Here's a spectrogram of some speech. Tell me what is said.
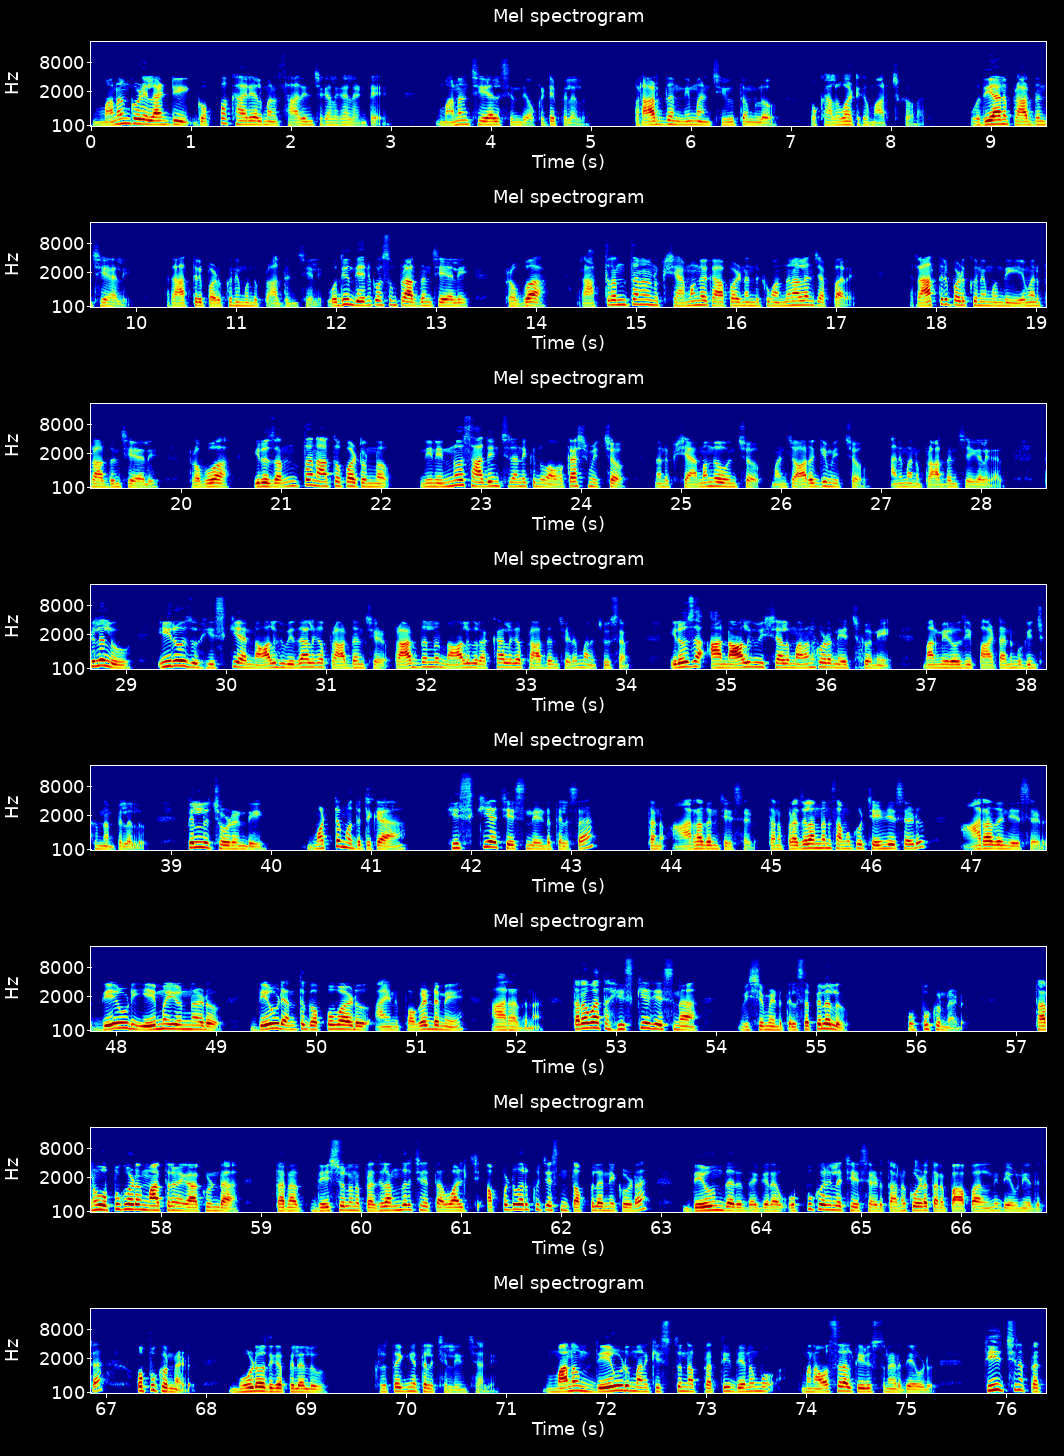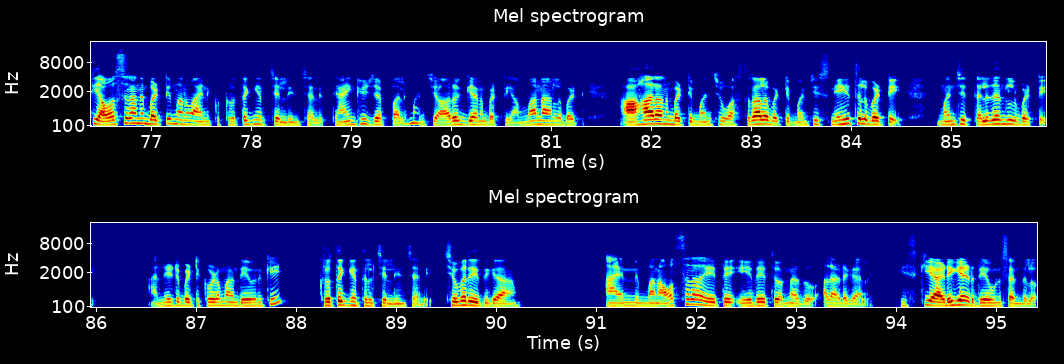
మనం కూడా ఇలాంటి గొప్ప కార్యాలు మనం సాధించగలగాలంటే మనం చేయాల్సింది ఒకటే పిల్లలు. ప్రార్థనని మన జీవితంలో ఒక అలవాటుగా మార్చుకోవాలి. ఉదయాన్నే ప్రార్థన చేయాలి రాత్రి పడుకునే ముందు ప్రార్థన చేయాలి. ఉదయం దేనికోసం ప్రార్థన చేయాలి? ప్రవ్వా రాత్రంతా నన్ను క్షేమంగా కాపాడినందుకు వందనాలని చెప్పాలి. రాత్రి పడుకునే ముందు ఏమని ప్రార్థన చేయాలి? ప్రభువా ఈరోజు అంతా నాతో పాటు ఉన్నావు. నేను ఎన్నో సాధించడానికి నువ్వు అవకాశం ఇచ్చావు. నన్ను క్షేమంగా ఉంచావు. మంచి ఆరోగ్యం ఇచ్చావు అని మనం ప్రార్థన చేయగలగాలి. పిల్లలు ఈరోజు హిస్కియా నాలుగు విధాలుగా ప్రార్థన చేయడం ప్రార్థనలో నాలుగు రకాలుగా ప్రార్థన చేయడం మనం చూసాం. ఈరోజు ఆ నాలుగు విషయాలు మనం కూడా నేర్చుకొని మనం ఈరోజు ఈ పాఠాన్ని ముగించుకుందాం పిల్లలు. పిల్లలు చూడండి మొట్టమొదటిగా హిస్కియా చేసింది ఏంటో తెలుసా? తను ఆరాధన చేశాడు. తన ప్రజలందరిని సమకూర్చి ఏం చేశాడు? ఆరాధన చేశాడు. దేవుడు ఏమై ఉన్నాడో దేవుడు ఎంత గొప్పవాడు ఆయన పొగడ్డమే ఆరాధన. తర్వాత హిస్కియా చేసిన విషయం ఏంటో తెలుసా పిల్లలు? ఒప్పుకున్నాడు. తను ఒప్పుకోవడం మాత్రమే కాకుండా తన దేశంలో ఉన్న ప్రజలందరి చేత వాళ్ళు అప్పటి వరకు చేసిన తప్పులన్నీ కూడా దేవుని దగ్గర దగ్గర ఒప్పుకొనిలా చేశాడు. తను కూడా తన పాపాలని దేవుని ఎదుట ఒప్పుకున్నాడు. మూడవదిగా పిల్లలు కృతజ్ఞతలు చెల్లించాలి. మనం దేవుడు మనకిస్తున్న ప్రతి దినము మన అవసరాలు తీరుస్తున్నాడు దేవుడు. తీర్చిన ప్రతి అవసరాన్ని బట్టి మనం ఆయనకు కృతజ్ఞత చెల్లించాలి. థ్యాంక్ యూ చెప్పాలి. మంచి ఆరోగ్యాన్ని బట్టి అమ్మా నాన్నలు బట్టి ఆహారాన్ని బట్టి మంచి వస్త్రాలు బట్టి మంచి స్నేహితులు బట్టి మంచి తల్లిదండ్రులు బట్టి అన్నిటి బట్టి కూడా మన దేవునికి కృతజ్ఞతలు చెల్లించాలి. చివరిదిగా ఆయన్ని మన అవసరాలు అయితే ఏదైతే ఉన్నదో అది అడగాలి. హిస్కి అడిగాడు దేవుని సందులో.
